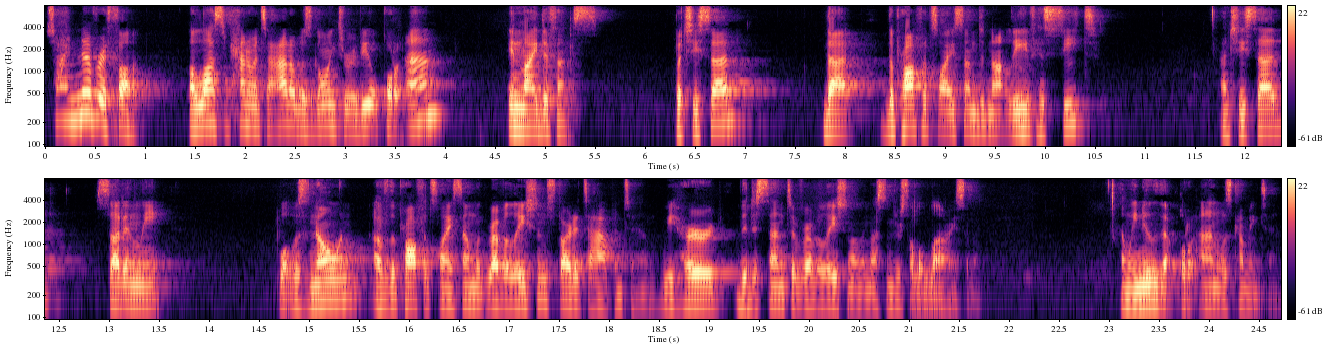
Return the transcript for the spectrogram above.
So I never thought Allah subhanahu wa ta'ala was going to reveal Quran in my defense. But she said that the Prophet ﷺ did not leave his seat. And she said, suddenly, what was known of the Prophet ﷺ with revelation started to happen to him. We heard the descent of revelation on the Messenger ﷺ. And we knew that Quran was coming to him.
